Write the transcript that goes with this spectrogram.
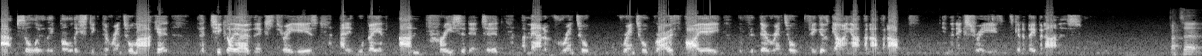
absolutely ballistic, the rental market, particularly over the next three years, and it will be an unprecedented amount of rental rental growth, i.e., the, the rental figures going up and up and up in the next three years. It's going to be bananas. That's it.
